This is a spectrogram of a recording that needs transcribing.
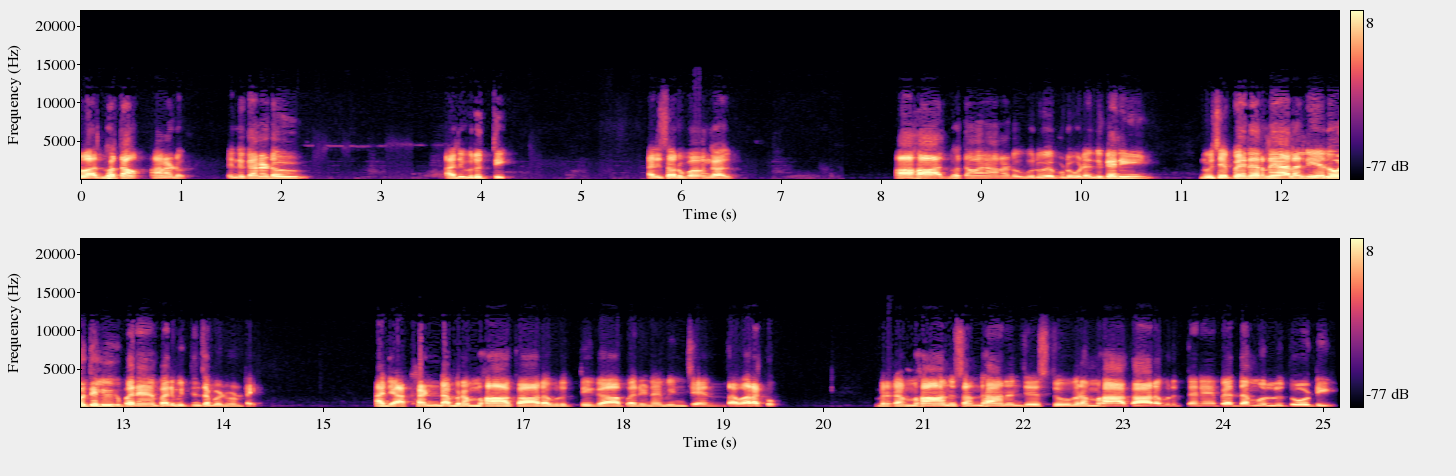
నువ్వు అద్భుతం అనడు ఎందుకనడు అది వృత్తి. అది స్వరూపం కాదు. ఆహా అద్భుతం అని అనడు గురువు ఎప్పుడు కూడా. ఎందుకని? నువ్వు చెప్పే నిర్ణయాలన్నీ ఏదో తెలివికి పరి పరిమితించబడి ఉంటాయి. అది అఖండ బ్రహ్మాకార వృత్తిగా పరిణమించేంత వరకు. బ్రహ్మానుసంధానం చేస్తూ బ్రహ్మాకార వృత్తి అనే పెద్ద ముళ్ళుతోటి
